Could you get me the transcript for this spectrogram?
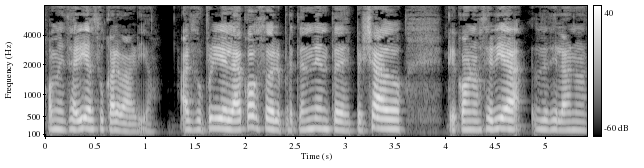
comenzaría su calvario. Al sufrir el acoso del pretendente despellado, que conocería desde la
